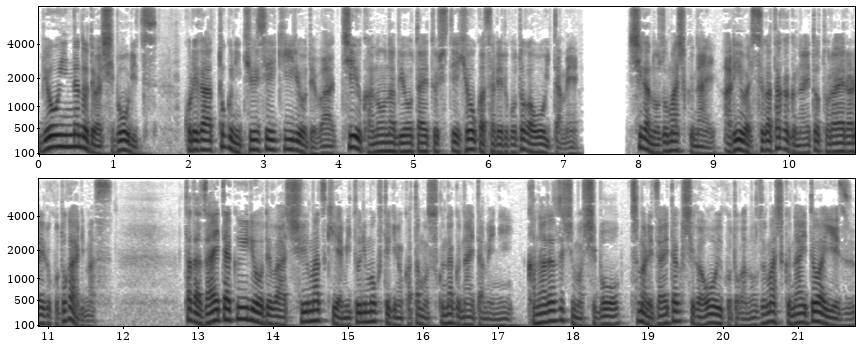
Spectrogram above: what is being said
病院などでは死亡率、これが特に急性期医療では治癒可能な病態として評価されることが多いため、死が望ましくない、あるいは質が高くないと捉えられることがあります。ただ在宅医療では終末期や看取り目的の方も少なくないために、必ずしも死亡、つまり在宅死が多いことが望ましくないとは言えず、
